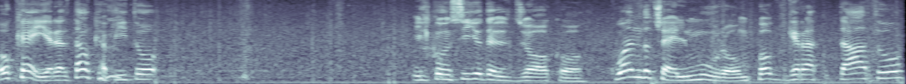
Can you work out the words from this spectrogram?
Ok, in realtà ho capito il consiglio del gioco. Quando c'è il muro un po' grattato,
